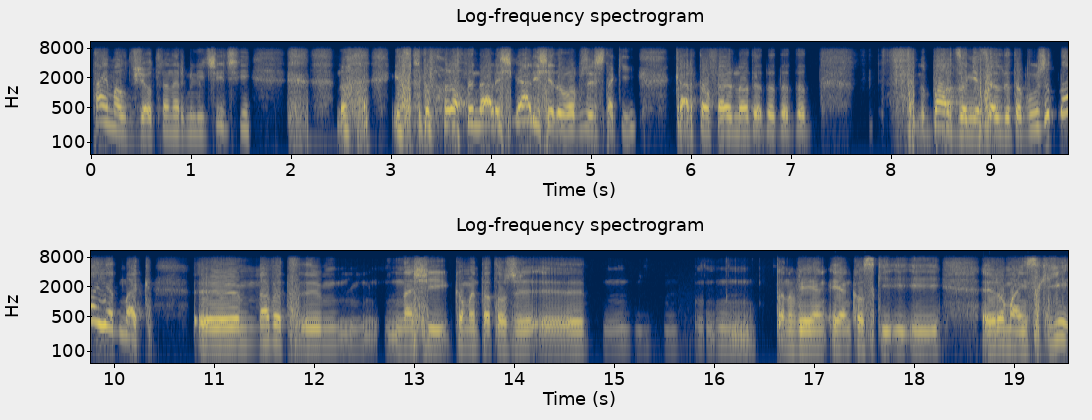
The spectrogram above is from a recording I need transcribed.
timeout wziął trener Milicic i no, niezadowolony, no ale śmiali się, no bo przecież taki kartofel, no to, to, to, to no bardzo niecelny to był rzut, no jednak y, nawet y, nasi komentatorzy y, panowie Jan, Jankowski i, i Romański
